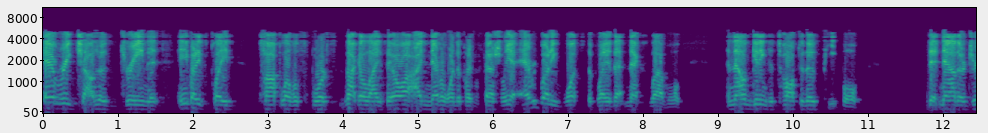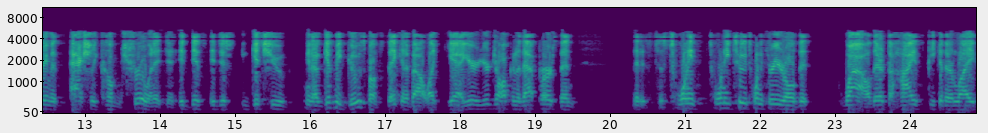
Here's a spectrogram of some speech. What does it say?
every childhood dream that anybody's played top level sports not going to lie and say, "Oh, I never wanted to play professionally." Yeah, everybody wants to play at that next level, and now I'm getting to talk to those people that now their dream has actually come true, and it it just it just it gets you you know it gives me goosebumps thinking about like yeah you're you're talking to that person that is just 20 22 23 year old that wow they're at the highest peak of their life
